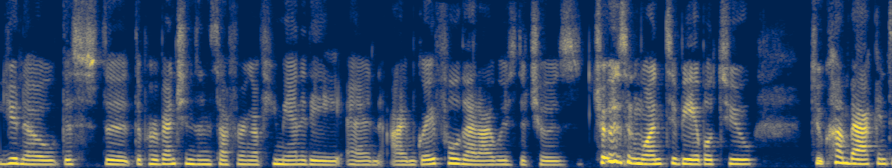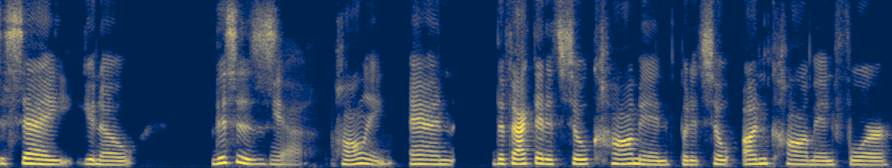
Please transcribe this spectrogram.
you know this the the preventions and suffering of humanity and i'm grateful that i was the chose, chosen one to be able to to come back and to say you know this is yeah appalling and the fact that it's so common, but it's so uncommon for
